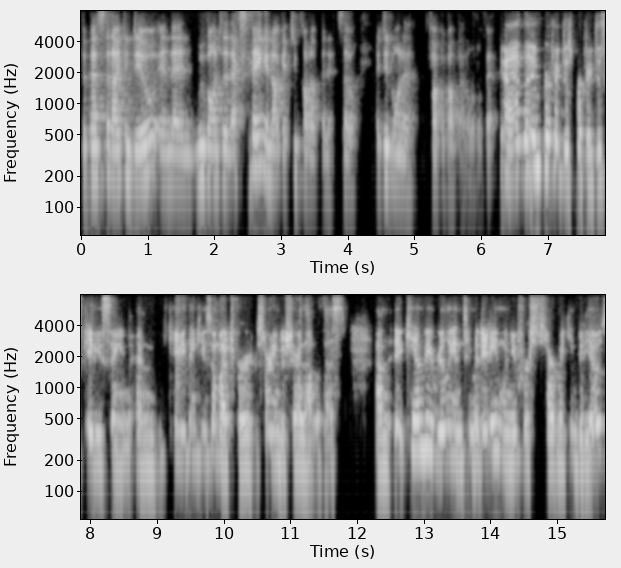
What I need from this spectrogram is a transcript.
the best that I can do and then move on to the next thing and not get too caught up in it. So I did want to talk about that a little bit. Yeah, and the imperfect is perfect, as Katie's saying. And Katie, thank you so much for starting to share that with us. Um, it can be really intimidating when you first start making videos,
